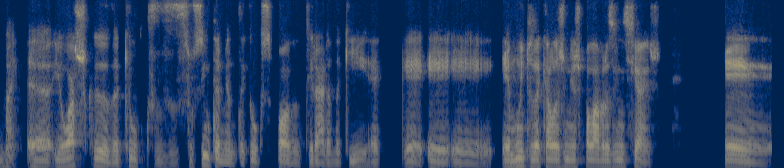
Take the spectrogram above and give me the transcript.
Bem, eh, eu acho que daquilo que, sucintamente, daquilo que se pode tirar daqui é, é, é, é, é muito daquelas minhas palavras iniciais. É,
